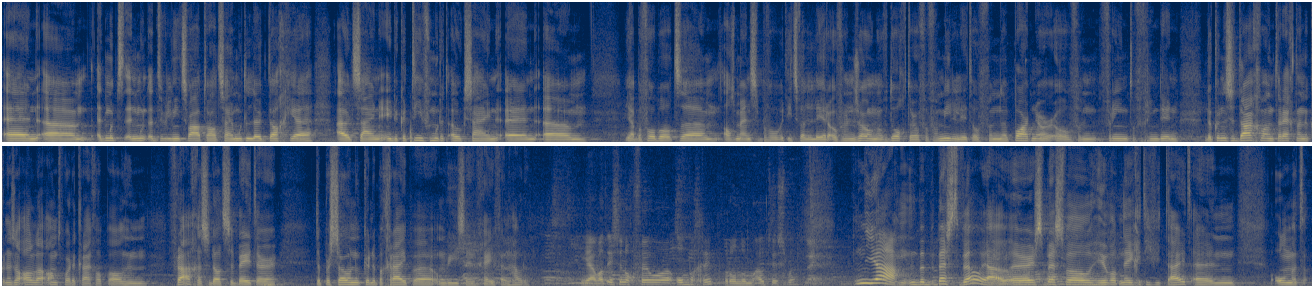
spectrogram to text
En um, het, moet, het moet natuurlijk niet zwaar op de hand zijn. Het moet een leuk dagje uit zijn. Educatief moet het ook zijn. En um, ja, bijvoorbeeld um, als mensen bijvoorbeeld iets willen leren over hun zoon of dochter of een familielid of een eh, partner of een vriend of een vriendin, dan kunnen ze daar gewoon terecht en dan kunnen ze alle antwoorden krijgen op al hun vragen, zodat ze beter de personen kunnen begrijpen om wie ze geven en houden. Ja, wat is er nog veel uh, onbegrip rondom autisme? Ja, best wel. Ja. Er is best wel heel wat negativiteit en om het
